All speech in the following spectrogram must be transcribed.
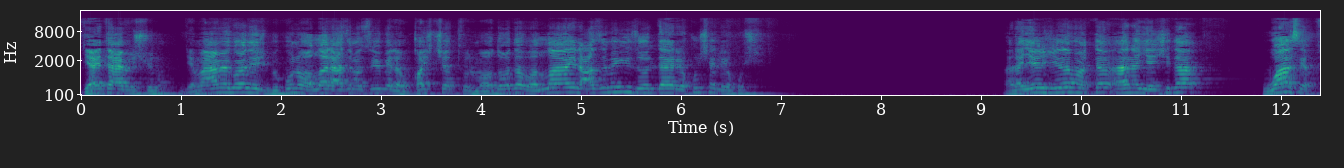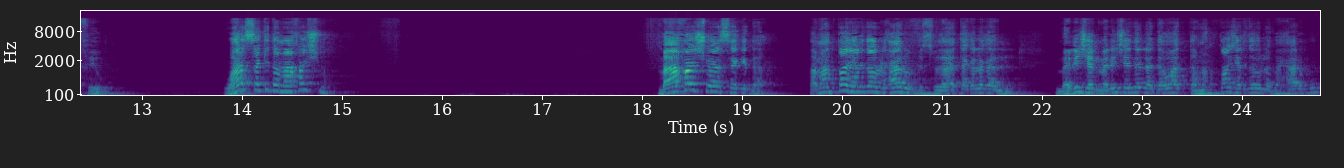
جاي تعمل شنو؟ جماعة ما يقعدوا يشبكونا والله العظيم لو قشت في الموضوع ده. والله العظيم أي زول داير يخش اللي يخش. أنا جيشي ده معت... أنا جيشي ده واثق فيه. وهسه كده ما خشوا ما خشوا هسه كده 18 دولة بحاربوا في السودان. أنت قال لك الميليشيا الميليشيا دي الأدوات. 18 دولة بحاربوا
